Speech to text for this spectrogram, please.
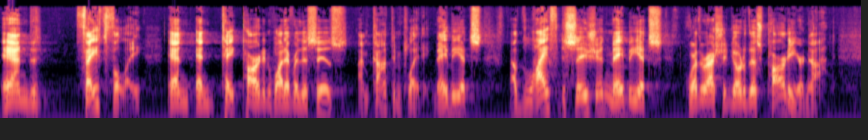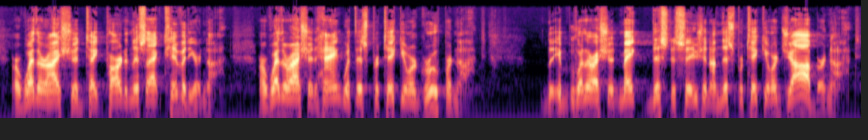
and faithfully and, and take part in whatever this is I'm contemplating. Maybe it's a life decision, maybe it's whether I should go to this party or not, or whether I should take part in this activity or not, or whether I should hang with this particular group or not, whether I should make this decision on this particular job or not.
